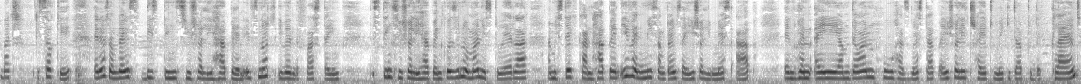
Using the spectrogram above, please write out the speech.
But it's okay. I know sometimes these things usually happen. It's not even the first time. These things usually happen because you know man is to error. A mistake can happen. Even me sometimes I usually mess up. And when I am the one who has messed up, I usually try to make it up to the client.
